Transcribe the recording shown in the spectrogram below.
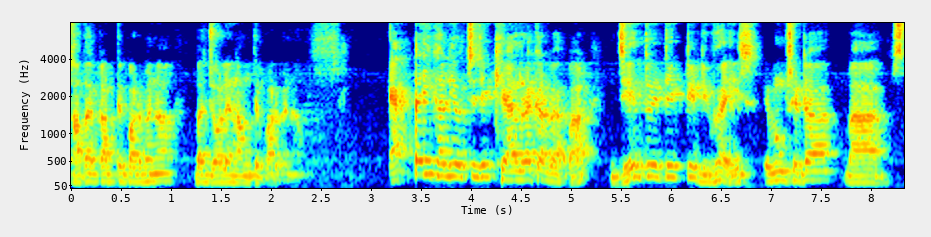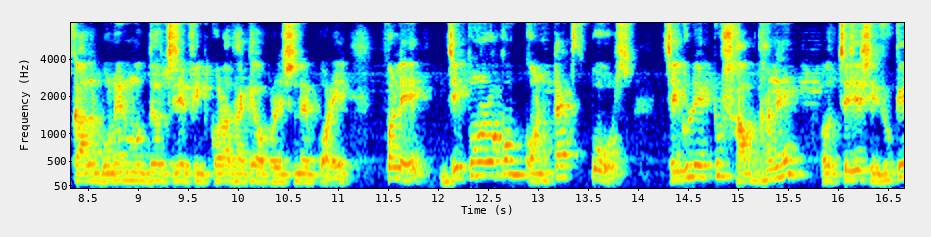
সাঁতার কাটতে পারবে না বা জলে নামতে পারবে না। একটাই খালি হচ্ছে যে খেয়াল রাখার ব্যাপার, যেহেতু এটি একটি ডিভাইস এবং সেটা স্কাল বোনের মধ্যে হচ্ছে যে ফিট করা থাকে অপারেশনের পরে, ফলে যে কোনো রকম কন্ট্যাক্ট স্পোর্টস সেগুলো একটু সাবধানে হচ্ছে যে শিশুকে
